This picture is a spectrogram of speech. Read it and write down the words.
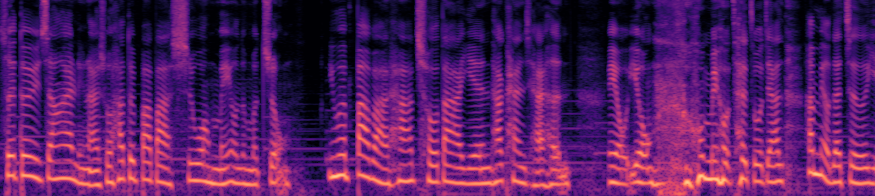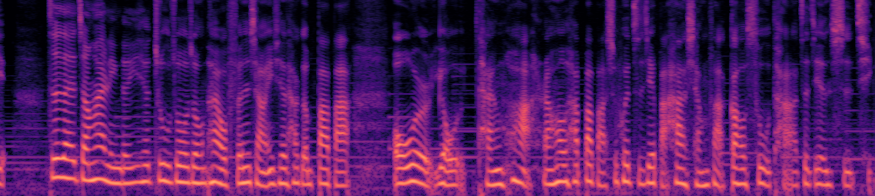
所以对于张爱玲来说，她对爸爸的失望没有那么重，因为爸爸他抽大烟，他看起来很没有用，然后没有在做家，他没有在遮掩。这在张爱玲的一些著作中，他有分享一些他跟爸爸偶尔有谈话，然后他爸爸是会直接把他的想法告诉他这件事情，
